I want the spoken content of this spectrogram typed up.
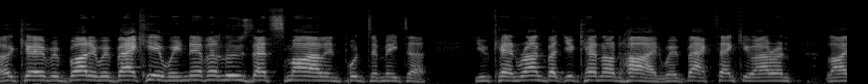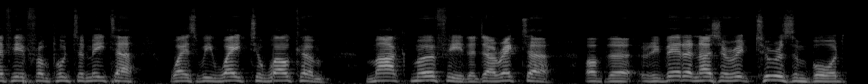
Okay, everybody, we're back here. We never lose that smile in Punta Mita. You can run, but you cannot hide. We're back. Thank you, Aaron. Live here from Punta Mita, as we wait to welcome Marc Murphy, the director of the Riviera Nayarit Tourism Board,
